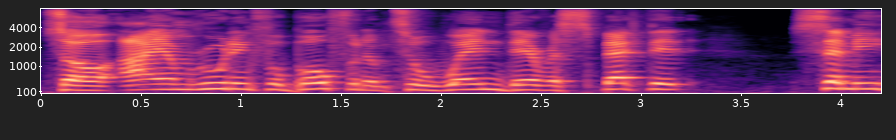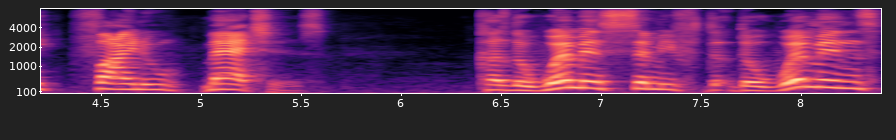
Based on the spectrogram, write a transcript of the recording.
So I am rooting for both of them to win their respected semi-final matches. Cause the women's semi the women's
